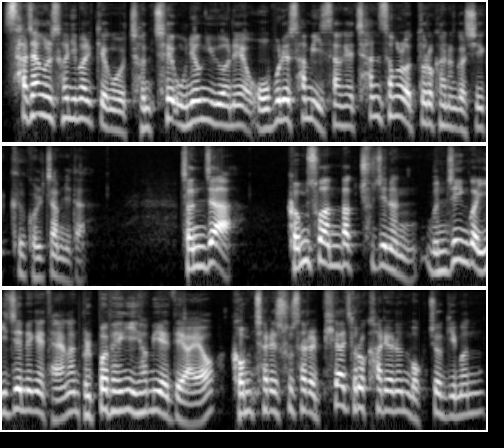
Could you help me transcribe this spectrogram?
사장을 선임할 경우 전체 운영위원회의 5분의 3 이상의 찬성을 얻도록 하는 것이 그 골자입니다. 전자 검수완박 추진은 문재인과 이재명의 다양한 불법행위 혐의에 대하여 검찰의 수사를 피하도록 하려는 목적임은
